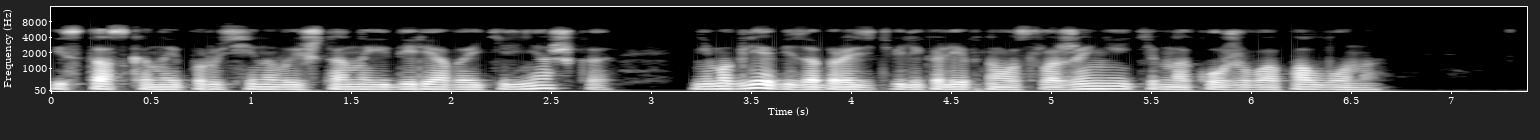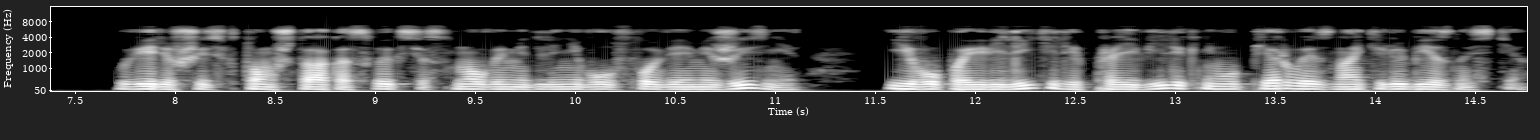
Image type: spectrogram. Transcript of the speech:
истасканные парусиновые штаны и дырявая тельняшка не могли обезобразить великолепного сложения темнокожего Аполлона. Уверившись в том, что Ака свыкся с новыми для него условиями жизни, его повелители проявили к нему первые знаки любезности,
